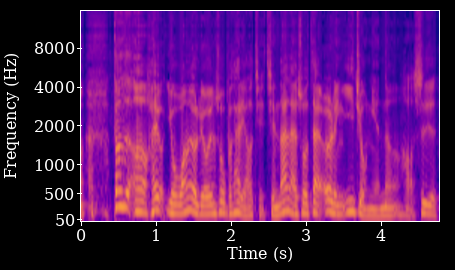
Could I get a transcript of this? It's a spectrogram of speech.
但是呃，还有有网友留言说不太了解。简单来说，在二零一九年呢，好是。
